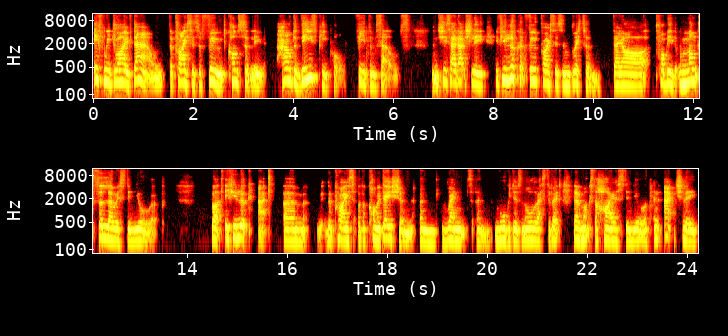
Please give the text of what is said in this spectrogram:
if we drive down the prices of food constantly, how do these people feed themselves? And she said, actually, if you look at food prices in Britain, they are probably amongst the lowest in Europe. But if you look at um, the price of accommodation and rent and mortgages and all the rest of it, they're amongst the highest in Europe. And actually,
